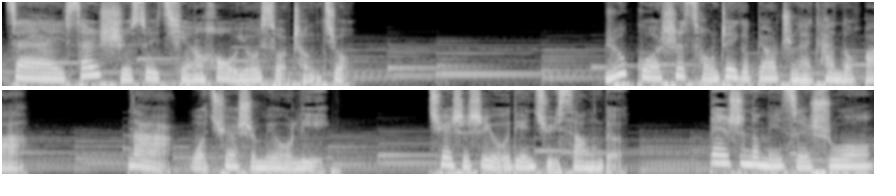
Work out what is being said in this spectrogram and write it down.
在三十岁前后有所成就。如果是从这个标准来看的话，那我确实没有力，确实是有一点沮丧的。但是呢，梅子说，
